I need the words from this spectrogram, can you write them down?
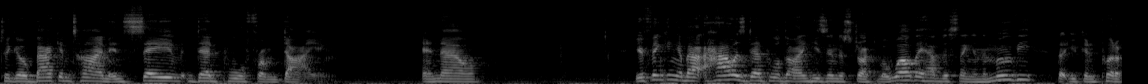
to go back in time and save Deadpool from dying. And now you're thinking about how is Deadpool dying? He's indestructible. Well, they have this thing in the movie that you can put a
